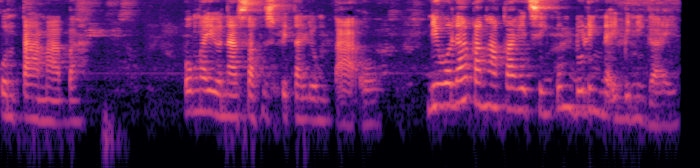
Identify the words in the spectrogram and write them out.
Kung tama ba. O ngayon, nasa hospital yung tao. Ni wala ka nga kahit singkong duling na ibinigay.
